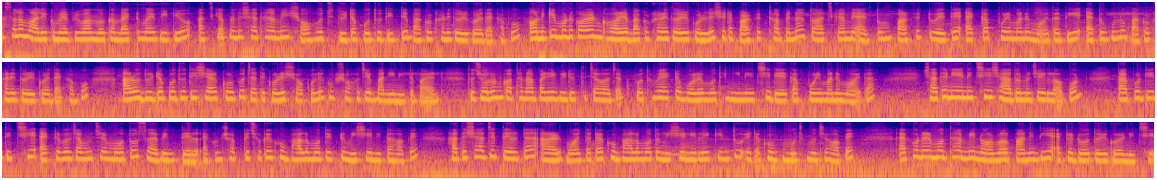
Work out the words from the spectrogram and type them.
আসসালামু আলাইকুম everyone welcome back to my video আজকে আপনাদের সাথে আমি সহজ দুইটা পদ্ধতিতে বাকরখানি তৈরি করে দেখাবো। অনেকেই মনে করেন ঘরে বাকরখানি তৈরি করলে সেটা পারফেক্ট হবে না। তো আজকে আমি একদম পারফেক্ট ওয়েতে এক কাপ পরিমাণে ময়দা দিয়ে এতগুলো বাকরখানি তৈরি করে দেখাবো। আরও দুইটা পদ্ধতি শেয়ার করব যাতে করে সকলে খুব সহজে বানিয়ে নিতে পারেন। তো চলুন কথা না পারিয়ে ভিডিওতে যাওয়া যাক। প্রথমে একটা বোলের মধ্যে নিয়ে নিয়েছি দেড় কাপ পরিমাণে ময়দা। সাথে নিয়ে নিচ্ছি স্বাদ অনুযায়ী লবণ। তারপর দিয়ে দিচ্ছি এক টেবিল চামচের মতো সয়াবিন তেল। এখন সব কিছুকে খুব ভালো মতো একটু মিশিয়ে নিতে হবে। হাতের সাহায্যে তেলটা আর ময়দাটা খুব ভালো মতো মিশিয়ে নিলেই কিন্তু এটা খুব মুচমুচে হবে। এখন এর মধ্যে আমি নর্মাল পানি দিয়ে একটা ডো তৈরি করে নিচ্ছি।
